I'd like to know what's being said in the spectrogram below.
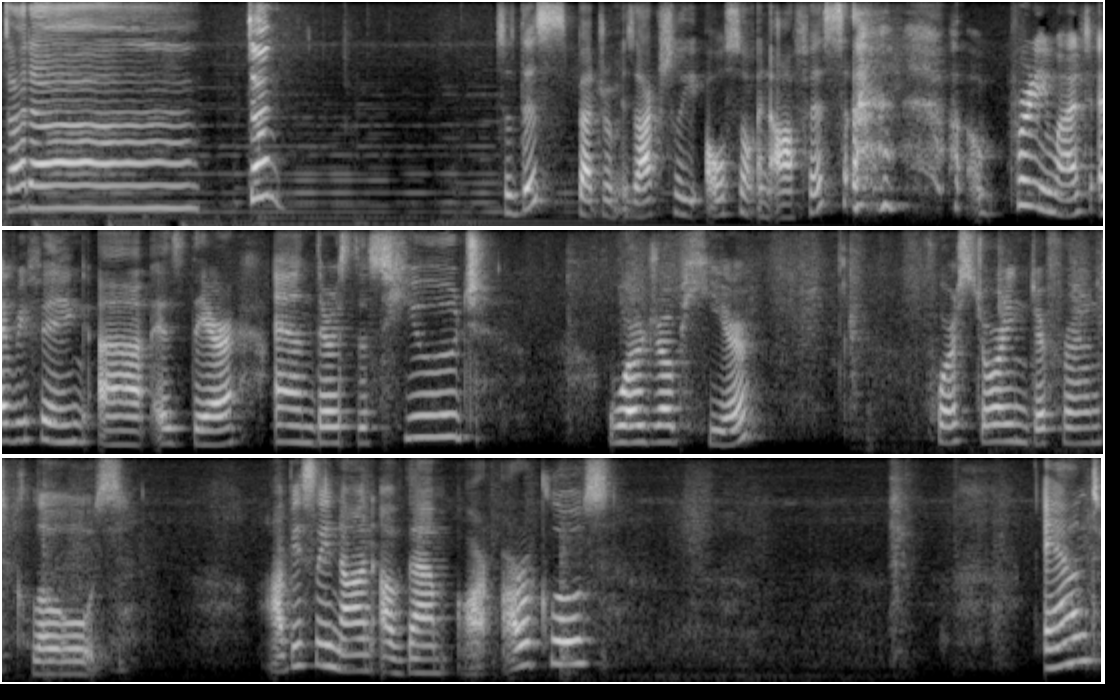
Ta-da! Done! So this bedroom is actually also an office. Pretty much everything uh, is there. And there's this huge wardrobe here for storing different clothes. Obviously none of them are our clothes. And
